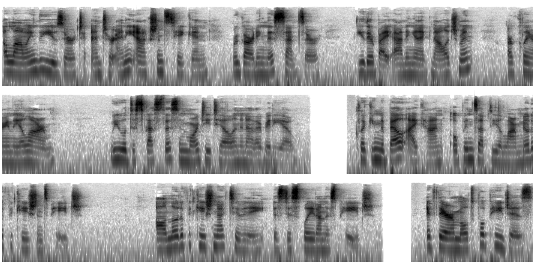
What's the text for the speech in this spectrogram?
allowing the user to enter any actions taken regarding this sensor either by adding an acknowledgement or clearing the alarm. We will discuss this in more detail in another video. Clicking the bell icon opens up the alarm notifications page. All notification activity is displayed on this page. If there are multiple pages,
